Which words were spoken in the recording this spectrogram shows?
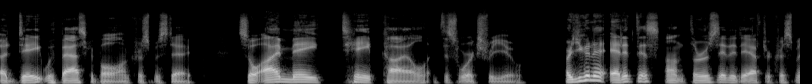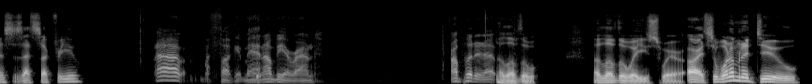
a date with basketball on Christmas Day. So I may tape Kyle if this works for you. Are you going to edit this on Thursday, the day after Christmas? Does that suck for you? Uh, fuck it, man. I'll be around. I'll put it up. I love the I love the way you swear. All right, so what I'm going to do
